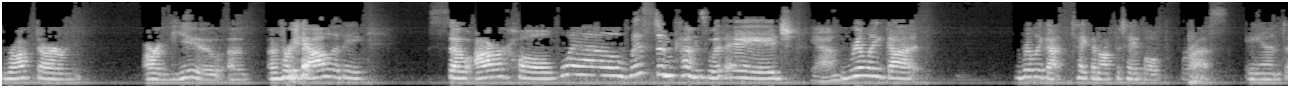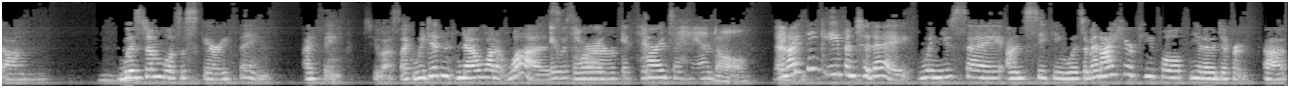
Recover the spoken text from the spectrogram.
rocked our our view of, of reality so our whole well wisdom comes with age Yeah. really got really got taken off the table for us and um, Mm-hmm. wisdom was a scary thing i think to us like we didn't know what it was It was hard. It's hard to handle. and i think even today when you say i'm seeking wisdom and i hear people you know in different uh,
